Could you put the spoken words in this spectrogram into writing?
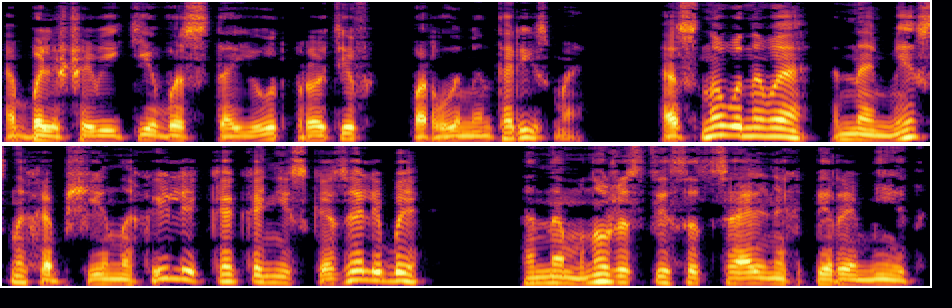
Большевики восстают против парламентаризма, основанного на местных общинах или, как они сказали бы, на множестве социальных пирамид,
